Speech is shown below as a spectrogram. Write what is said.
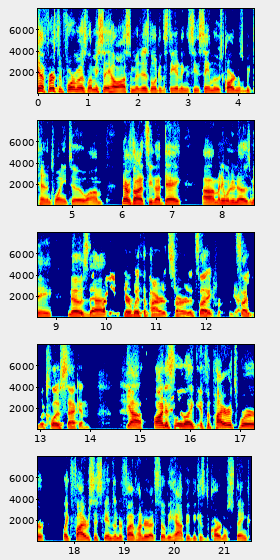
Yeah, first and foremost, let me say how awesome it is to look at the standing and see the St. Louis Cardinals be 10 and 22. Um, never thought I'd see that day. Um, anyone who knows me knows that they're with the Pirates start. It's like it's yeah. like a close second. Yeah, honestly, like if the Pirates were like five or six games under 500, I'd still be happy because the Cardinals stink.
